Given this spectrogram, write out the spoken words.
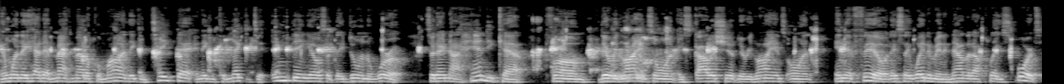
And when they have that mathematical mind, they can take that and they can connect it to anything else that they do in the world. So they're not handicapped from their reliance on a scholarship, their reliance on NFL. They say, wait a minute, now that I play sports,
